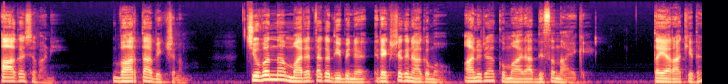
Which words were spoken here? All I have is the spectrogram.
ആകാശവാണി. വാർത്താവീക്ഷണം. ചുവന്ന മരത്തക ദ്വീപിന് രക്ഷകനാകുമോ അനുരാഗ് കുമാര ദിസനായകെ തയ്യാറാക്കിയത്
